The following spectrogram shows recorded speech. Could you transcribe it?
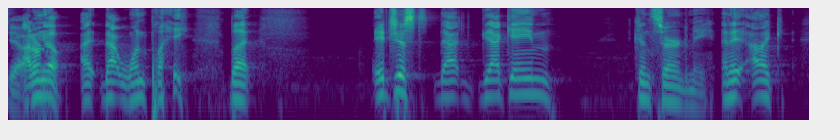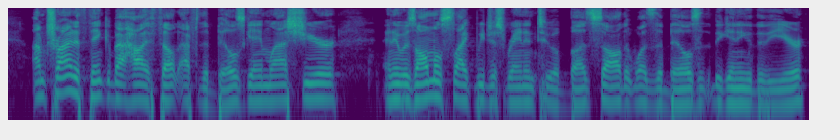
Yeah. I don't know. I, that one play, but it just that that game concerned me, and it like I'm trying to think about how I felt after the Bills game last year, and it was almost like we just ran into a buzzsaw that was the Bills at the beginning of the year,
